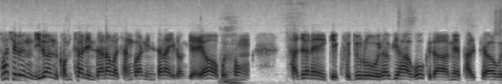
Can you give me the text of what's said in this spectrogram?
사실은 이런 검찰 인사나 뭐 장관 인사나 이런 게요. 음. 보통 사전에 이렇게 구두로 협의하고 그 다음에 발표하고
